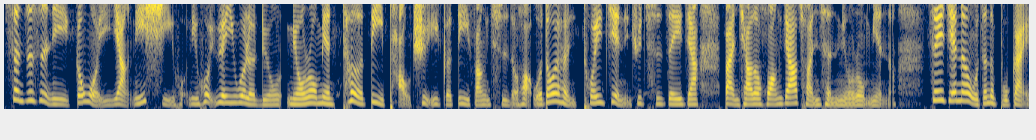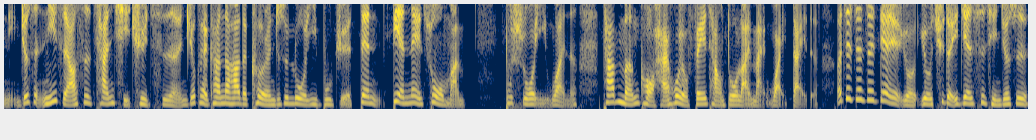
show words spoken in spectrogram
甚至是你跟我一样，你喜欢你会愿意为了牛牛肉面特地跑去一个地方吃的话，我都会很推荐你去吃这一家板桥的皇家传承牛肉面呢。这一间呢，我真的不盖你，就是你只要是餐起去吃，你就可以看到他的客人就是络绎不绝，店店内坐满。不说以外呢，他门口还会有非常多来买外带的，而且在这店有有趣的一件事情，就是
